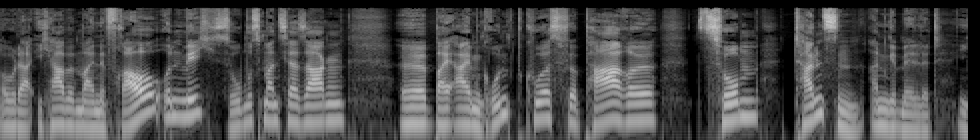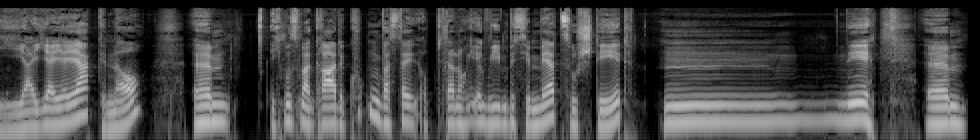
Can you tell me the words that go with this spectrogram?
oder ich habe meine Frau und mich, so muss man es ja sagen, äh, bei einem Grundkurs für Paare zum Tanzen angemeldet. Ja, ja, ja, ja, genau. Ähm, ich muss mal gerade gucken, was da, ob da noch irgendwie ein bisschen mehr zu steht. Hm, nee, ähm,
